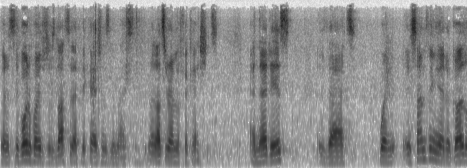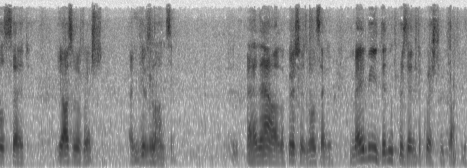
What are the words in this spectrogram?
but it's an important point because there's lots of applications in the Maisa, lots of ramifications. And that is that when it's something that a Godel said, you ask him a question and he gives an answer. And now the question is one second. Maybe he didn't present the question properly.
